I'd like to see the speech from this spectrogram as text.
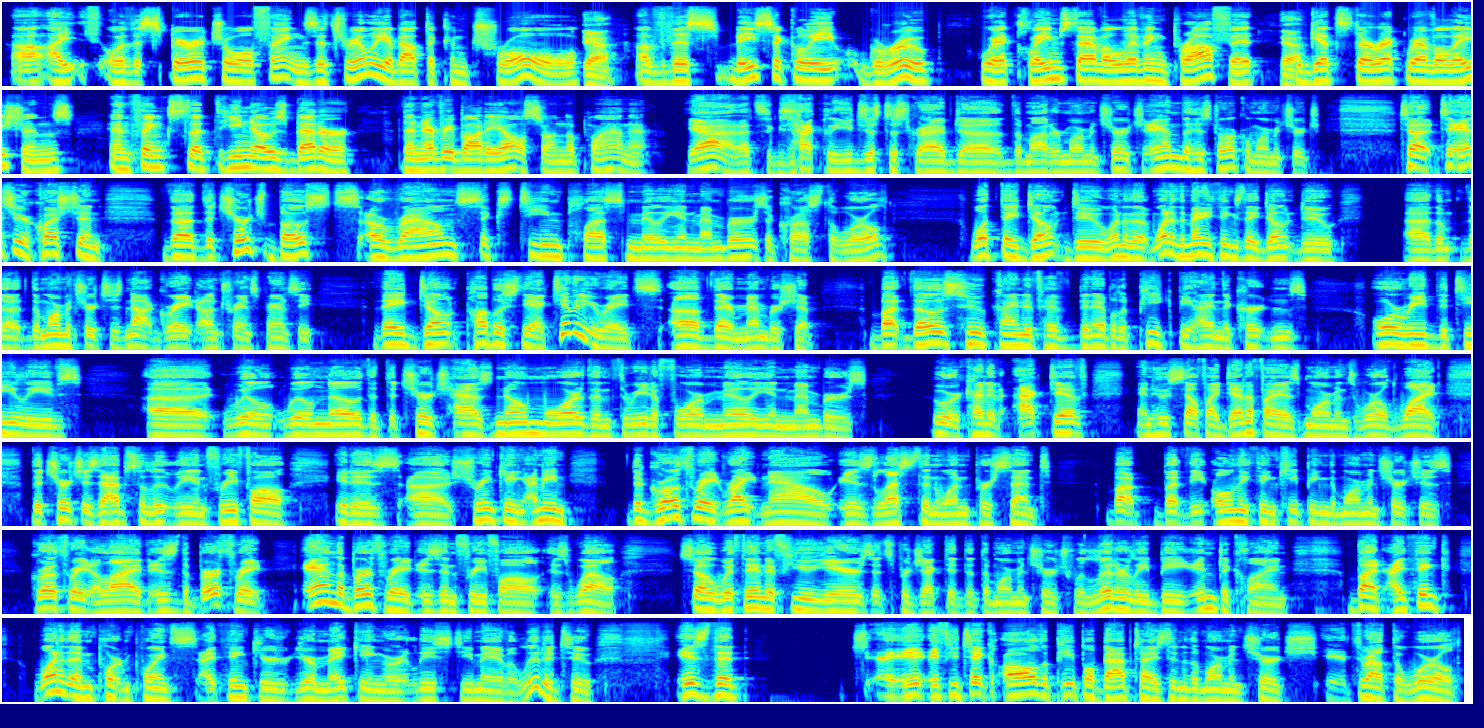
uh, I, or the spiritual things. It's really about the control yeah. of this basically group where it claims to have a living prophet yeah. who gets direct revelations and thinks that he knows better than everybody else on the planet. Yeah, that's exactly. You just described uh, the modern Mormon church and the historical Mormon church. To, to answer your question, the the church boasts around 16 plus million members across the world. What they don't do, one of the one of the many things they don't do, uh, the, the the Mormon Church is not great on transparency. They don't publish the activity rates of their membership, but those who kind of have been able to peek behind the curtains or read the tea leaves uh, will will know that the church has no more than three to four million members who are kind of active and who self identify as Mormons worldwide. The church is absolutely in free fall. It is uh, shrinking. I mean, the growth rate right now is less than 1%, but, but the only thing keeping the Mormon church's growth rate alive is the birth rate, and the birth rate is in free fall as well. So within a few years, it's projected that the Mormon church will literally be in decline. But I think one of the important points I think you're you're making, or at least you may have alluded to, is that if you take all the people baptized into the Mormon Church eh, throughout the world,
